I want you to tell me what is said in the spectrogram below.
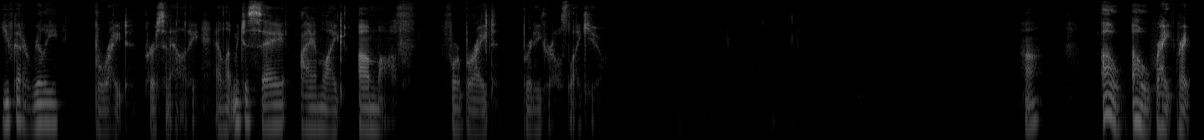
You've got a really bright personality. And let me just say, I am like a moth for bright, pretty girls like you. Huh? Oh, oh, right, right.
